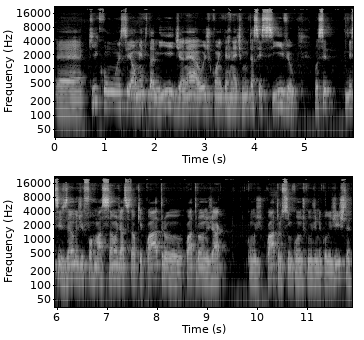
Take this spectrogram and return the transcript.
é, que com esse aumento da mídia, né, hoje com a internet muito acessível, você nesses anos de formação, já está o quê? Quatro, quatro anos já, como quatro ou cinco anos como ginecologista?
